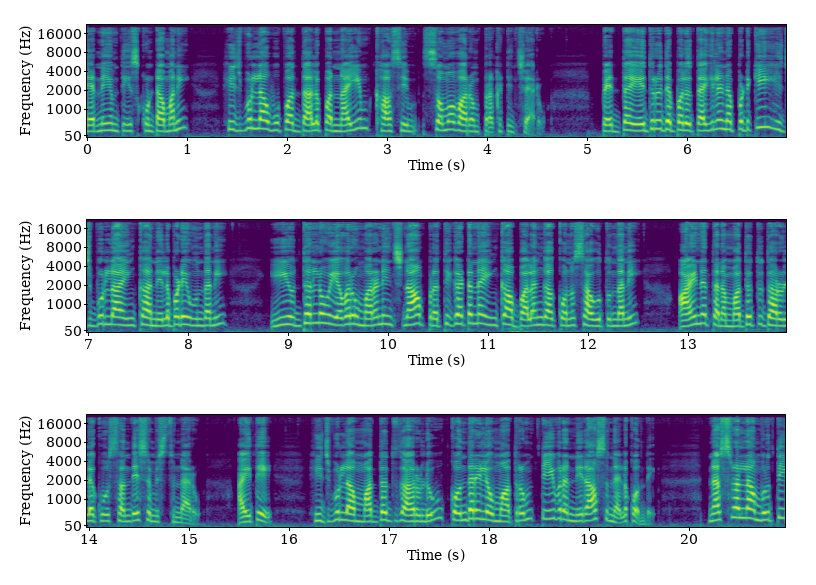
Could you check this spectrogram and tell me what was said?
నిర్ణయం తీసుకుంటామని హిజ్బుల్లా ఉప నయీం ఖాసిం సోమవారం ప్రకటించారు. పెద్ద ఎదురుదెబ్బలు తగిలినప్పటికీ హిజ్బుల్లా ఇంకా నిలబడే ఉందని, ఈ యుద్ధంలో ఎవరు మరణించినా ప్రతిఘటన ఇంకా బలంగా కొనసాగుతుందని ఆయన తన మద్దతుదారులకు సందేశమిస్తున్నారు. అయితే హిజ్బుల్లా మద్దతుదారులు కొందరిలో మాత్రం తీవ్ర నిరాశ నెలకొంది. నస్రల్లా మృతి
